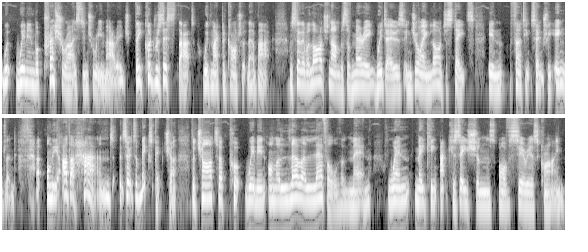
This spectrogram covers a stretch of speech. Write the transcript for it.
w- women were pressurized into remarriage, they could resist that with Magna Carta at their back. And so there were large numbers of merry widows enjoying large estates in 13th century England. Uh, on the other hand, so it's a mixed picture, the Charter put women on a lower level than men when making accusations of serious crime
